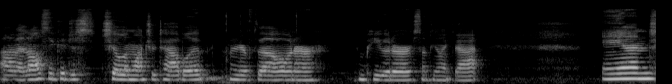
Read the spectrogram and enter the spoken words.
Um, and also, you could just chill and watch your tablet or your phone or computer or something like that. And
